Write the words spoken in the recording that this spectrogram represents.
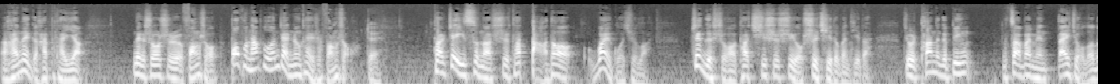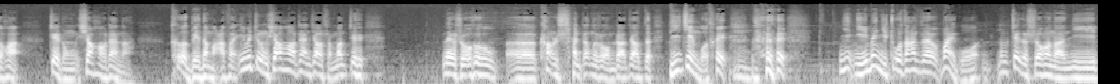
啊，还那个还不太一样。那个时候是防守，包括拿破仑战争，他也是防守。对。但是这一次呢，是他打到外国去了。这个时候，他其实是有士气的问题的，就是他那个兵在外面待久了的话，这种消耗战呢，特别的麻烦。因为这种消耗战叫什么？这那个时候，呃，抗日战争的时候，我们知道叫做敌进我退。嗯 你你因为你驻扎在外国，那么这个时候呢，你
